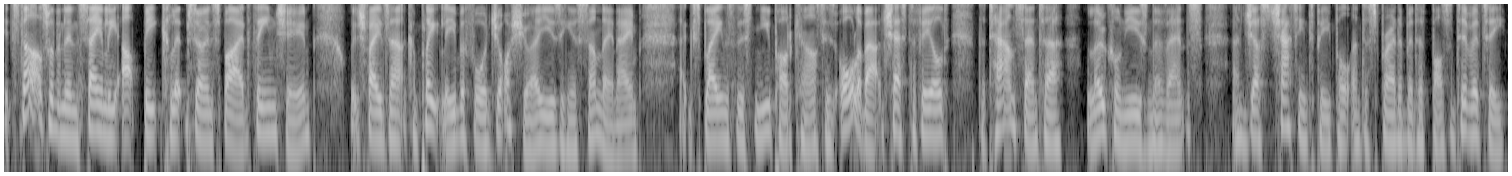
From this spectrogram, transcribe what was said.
It starts with an insanely upbeat calypso inspired theme tune, which fades out completely before Joshua, using his Sunday name, explains this new podcast is all about Chesterfield, the town centre, local news and events, and just chatting to people and to spread a bit of positivity.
